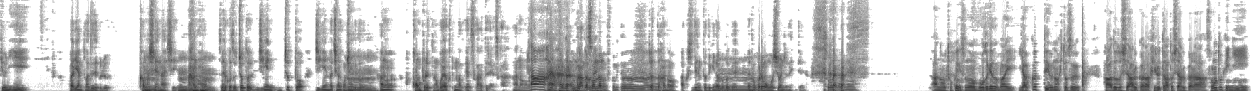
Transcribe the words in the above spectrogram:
急にいいバリアントが出てくるかもしれないし、あうん。の、それこそちょっと次元、ちょっと次元が違うかもしれないけど、うん。あの、コンプレットの500のやつがあったじゃないですか。あの、ああ、はい。まあまあ、そんなの含めて、ちちょっとあの、アクシデント的なことで、でもこれも面白いんじゃね？みたいな。そうだよね。あの、特にその、ボードゲームの場合、役っていうのは一つ、ハードとしてあるから、フィルターとしてあるから、その時に、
